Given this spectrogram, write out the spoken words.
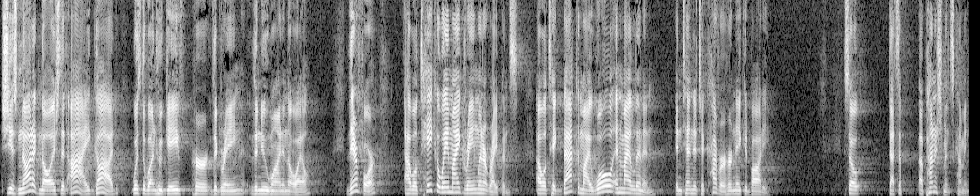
She has not acknowledged that I, God, was the one who gave her the grain, the new wine, and the oil. Therefore, I will take away my grain when it ripens. I will take back my wool and my linen, intended to cover her naked body. So that's a, a punishment's coming.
